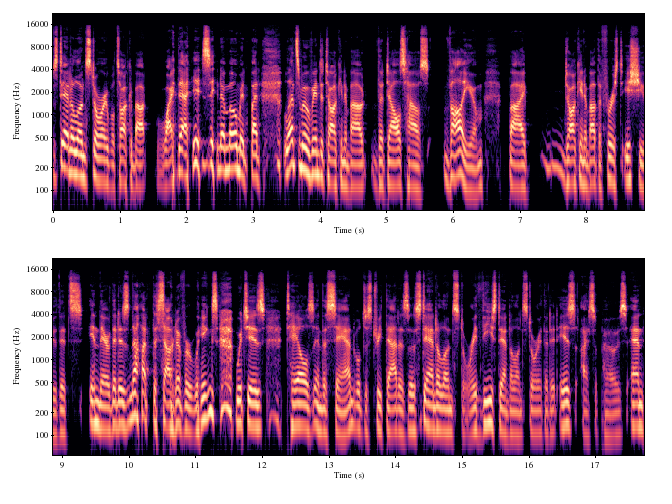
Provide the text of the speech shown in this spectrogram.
standalone story. We'll talk about why that is in a moment. But let's move into talking about the Doll's House volume by talking about the first issue that's in there that is not The Sound of Her Wings, which is Tales in the Sand. We'll just treat that as a standalone story, the standalone story that it is, I suppose. And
